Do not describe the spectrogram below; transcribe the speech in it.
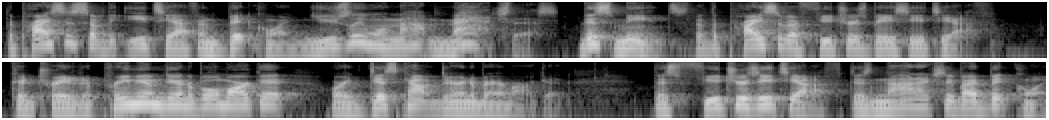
the prices of the ETF and Bitcoin usually will not match this. This means that the price of a futures based ETF could trade at a premium during a bull market or a discount during a bear market. This futures ETF does not actually buy Bitcoin,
